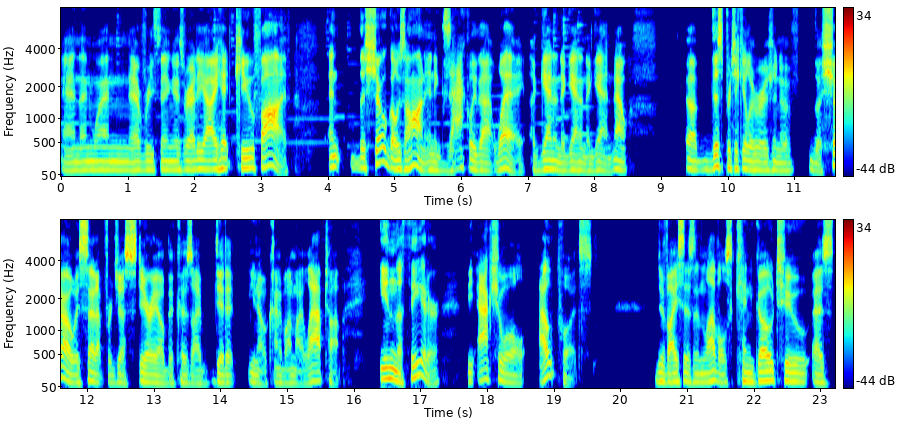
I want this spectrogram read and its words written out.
And then when everything is ready, I hit Q5. And the show goes on in exactly that way again and again and again. Now, uh, this particular version of the show is set up for just stereo because I did it, you know, kind of on my laptop. In the theater, the actual outputs devices and levels can go to as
